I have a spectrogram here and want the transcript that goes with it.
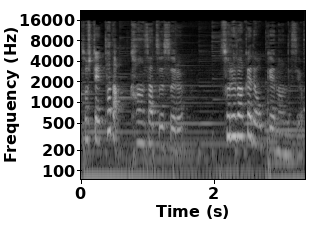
そしてただ観察する。それだけで OK なんですよ。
